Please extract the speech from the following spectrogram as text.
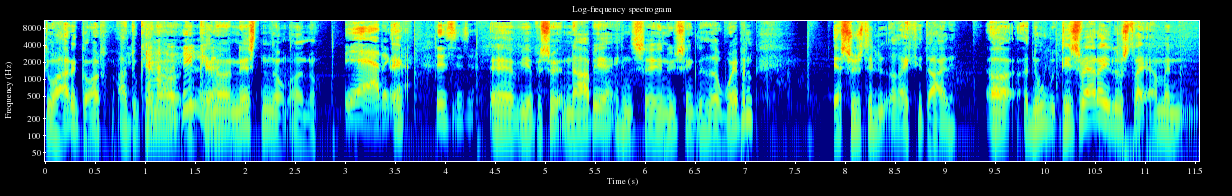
Du har det godt. Ah, du kender, du kender godt. næsten nummeret nu. Ja, det gør jeg. Det synes jeg. Uh, vi har besøg af Nabia. Hendes uh, nye single hedder Weapon. Jeg synes, det lyder rigtig dejligt. Og nu, det er svært at illustrere, men,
